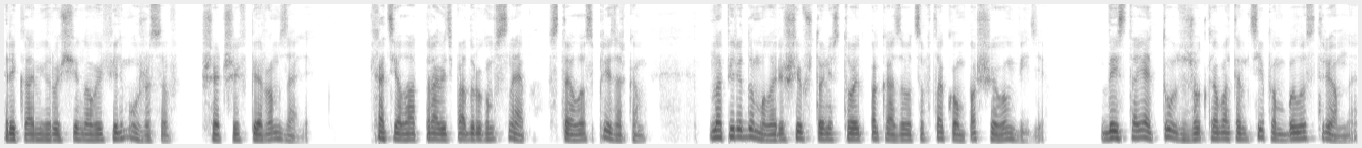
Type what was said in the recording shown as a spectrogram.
рекламирующей новый фильм ужасов, шедший в первом зале. Хотела отправить подругам снэп, Стелла с призраком, но передумала, решив, что не стоит показываться в таком паршивом виде. Да и стоять тут с жутковатым типом было стрёмно,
